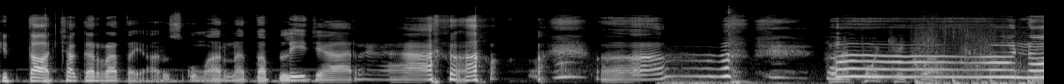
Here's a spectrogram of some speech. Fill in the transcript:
कितना अच्छा कर रहा था यार उसको मारना था प्लीज़ यार no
